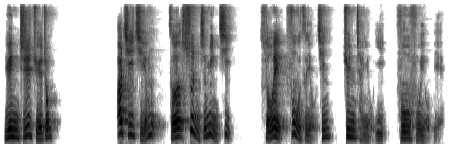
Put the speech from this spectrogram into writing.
允直绝中，而其节目则顺之命气。所谓父子有亲，君臣有义，夫妇有别，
